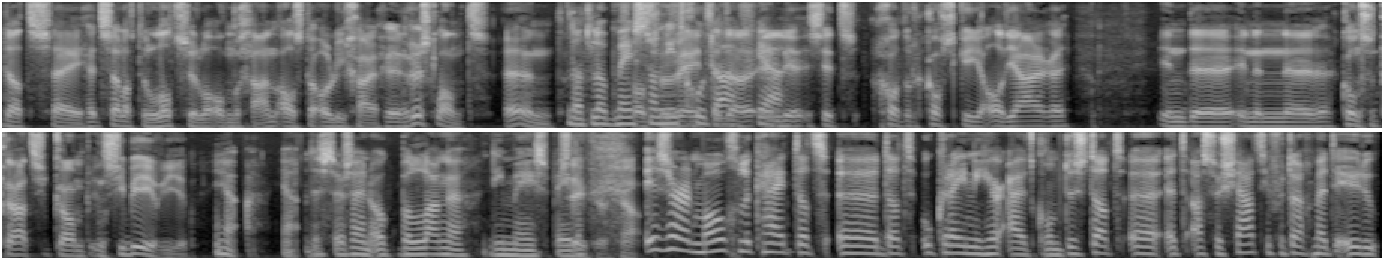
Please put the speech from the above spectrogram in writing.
dat zij hetzelfde lot zullen ondergaan als de oligarchen in Rusland. En dat loopt meestal niet weten, goed af, ja. zit Godorkovsky al jaren in, de, in een uh, concentratiekamp in Siberië. Ja, ja, dus er zijn ook belangen die meespelen. Zeker, ja. Is er een mogelijkheid dat, uh, dat Oekraïne hier uitkomt? Dus dat uh, het associatieverdrag met de EU,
